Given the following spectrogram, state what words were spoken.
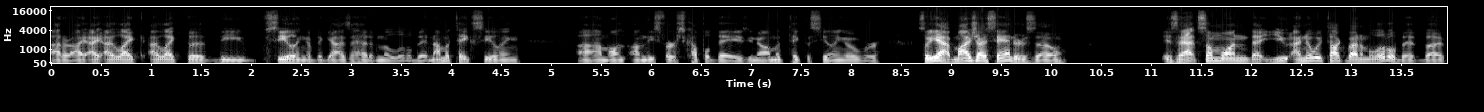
I don't know. I, I, like I like the the ceiling of the guys ahead of him a little bit, and I'm gonna take ceiling um, on on these first couple days. You know, I'm gonna take the ceiling over. So yeah, Myjai Sanders though, is that someone that you? I know we've talked about him a little bit, but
